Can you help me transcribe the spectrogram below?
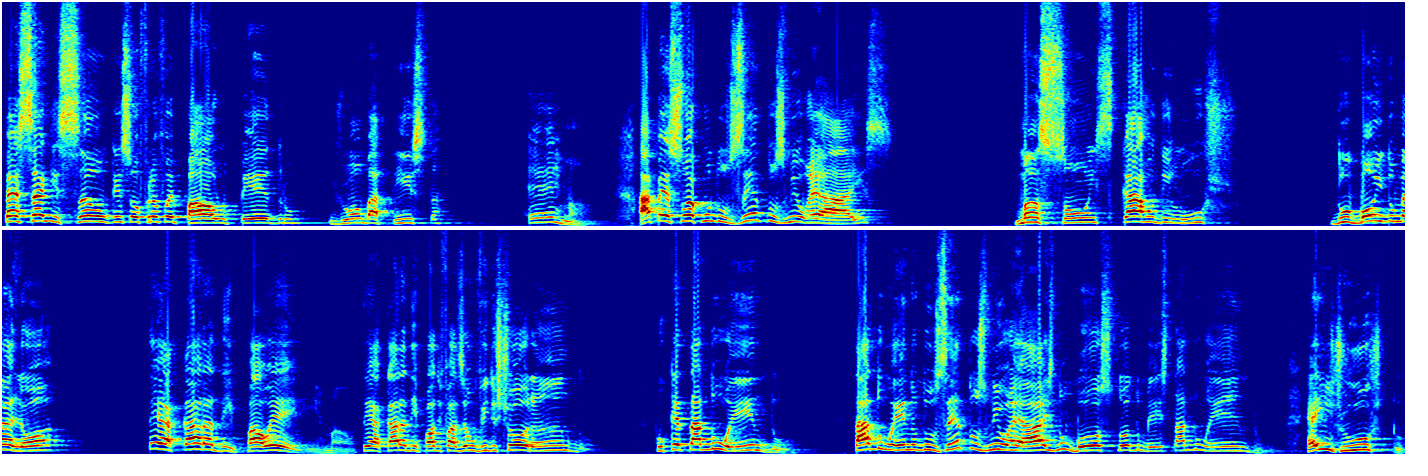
Perseguição, quem sofreu foi Paulo, Pedro, João Batista. É, irmão. A pessoa com 200 mil reais, mansões, carro de luxo, do bom e do melhor, tem a cara de pau, ei, irmão, tem a cara de pau de fazer um vídeo chorando, porque tá doendo. Tá doendo 200 mil reais no bolso todo mês, tá doendo. É injusto.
